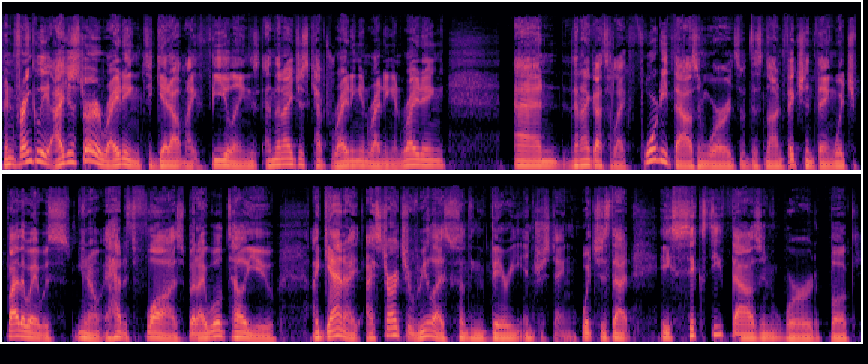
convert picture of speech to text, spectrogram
And frankly, I just started writing to get out my feelings. And then I just kept writing and writing and writing. And then I got to like 40,000 words of this nonfiction thing, which by the way was, you know, it had its flaws. But I will tell you, again, I, I started to realize something very interesting, which is that a 60,000 word book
